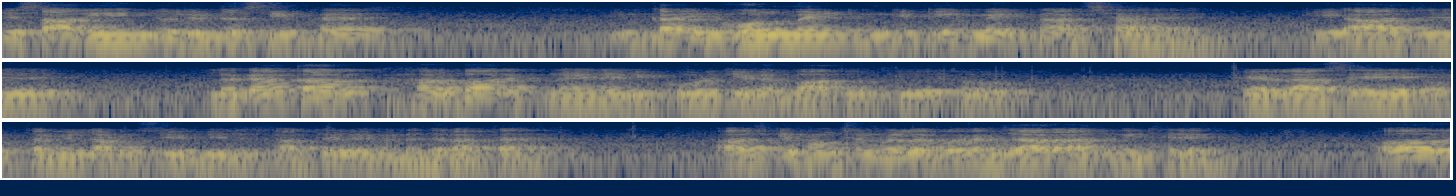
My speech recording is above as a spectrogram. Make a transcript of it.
ये सारी जो लीडरशिप है, इनका इन्वॉल्वमेंट इनकी टीम में इतना अच्छा है कि आज लगातार हर बार एक नए नए रिकॉर्ड की अगर बात होती है तो केरला से और तमिलनाडु से बिज़नेस आते हुए हमें नज़र आता है। आज के फ़ंक्शन में लगभग हज़ार आदमी थे। और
